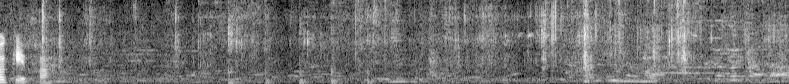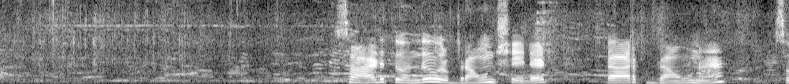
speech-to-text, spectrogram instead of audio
ஓகேப்பா ஸோ அடுத்து வந்து ஒரு brown shaded dark brown so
